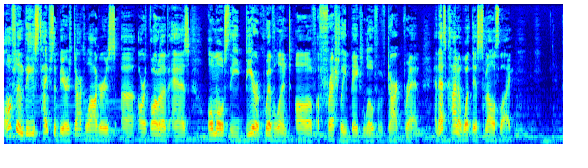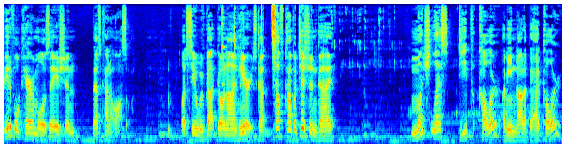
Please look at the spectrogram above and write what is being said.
Often these types of beers, dark lagers, uh, are thought of as almost the beer equivalent of a freshly baked loaf of dark bread. And that's kind of what this smells like. Beautiful caramelization. That's kind of awesome. Let's see what we've got going on here. He's got tough competition, guy. Much less deep color. I mean, not a bad color.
